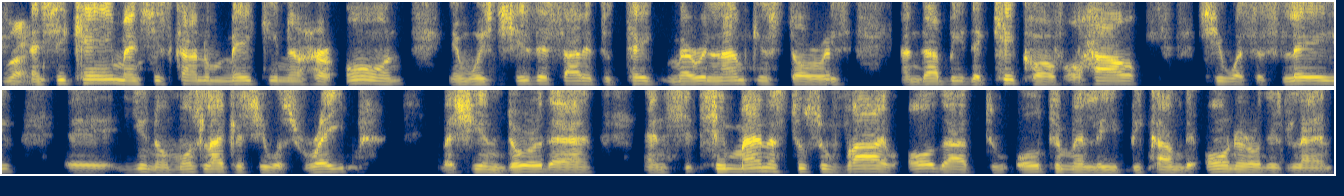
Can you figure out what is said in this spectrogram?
Right. And she came and she's kind of making her own, in which she's decided to take Mary Lumpkin stories and that be the kickoff of how she was a slave. Uh, you know, most likely she was raped, but she endured that. And she, she managed to survive all that to ultimately become the owner of this land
